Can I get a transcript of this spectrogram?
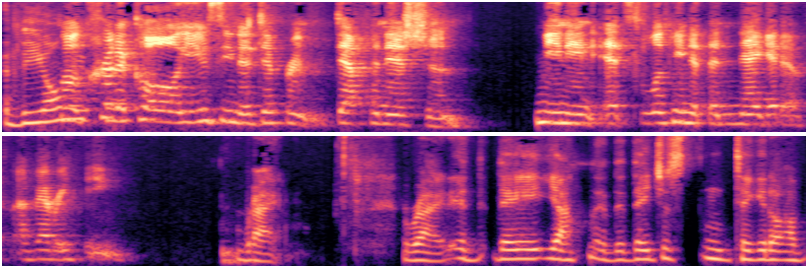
the only well critical thing- using a different definition meaning it's looking at the negative of everything right right it, they yeah they just take it off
